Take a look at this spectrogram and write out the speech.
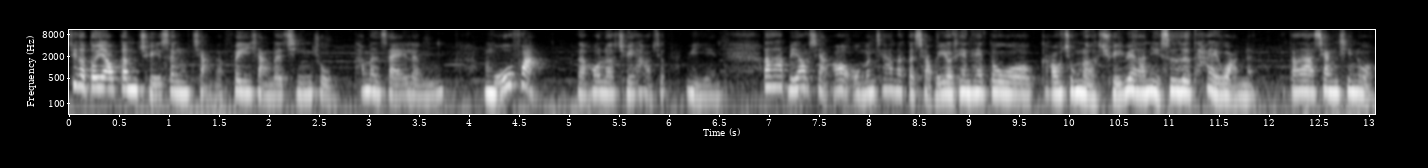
这个都要跟学生讲得非常的清楚，他们才能模仿，然后呢学好这个语言。大家不要想哦，我们家那个小朋友现在都高中了，学越南语是不是太晚了？大家相信我，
